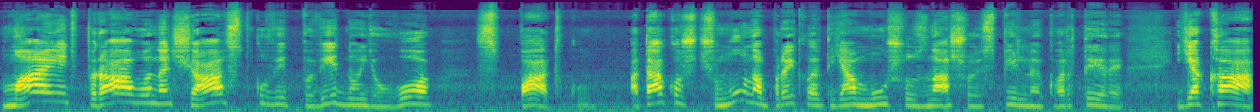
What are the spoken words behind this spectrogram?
мають право на частку відповідно його спадку? А також чому, наприклад, я мушу з нашої спільної квартири, яка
